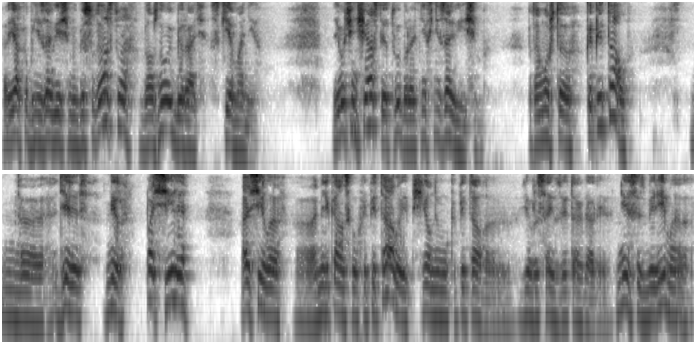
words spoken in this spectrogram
якобы независимые государства должны выбирать, с кем они. И очень часто этот выбор от них независим, потому что капитал э, делит мир по силе, а сила э, американского капитала и подчиненного ему капитала Евросоюза и так далее несоизмеримо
